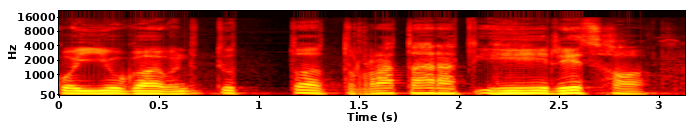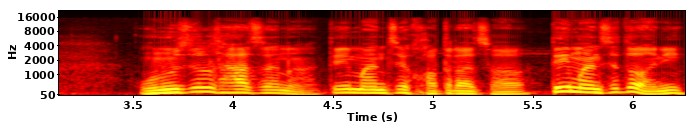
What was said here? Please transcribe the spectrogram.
कोही यो गयो भने त्यो त रातारात ए रे छ। हुनु चाहिँ थाहा छैन। त्यही मान्छे खतरा छ। त्यही मान्छे त हो नि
